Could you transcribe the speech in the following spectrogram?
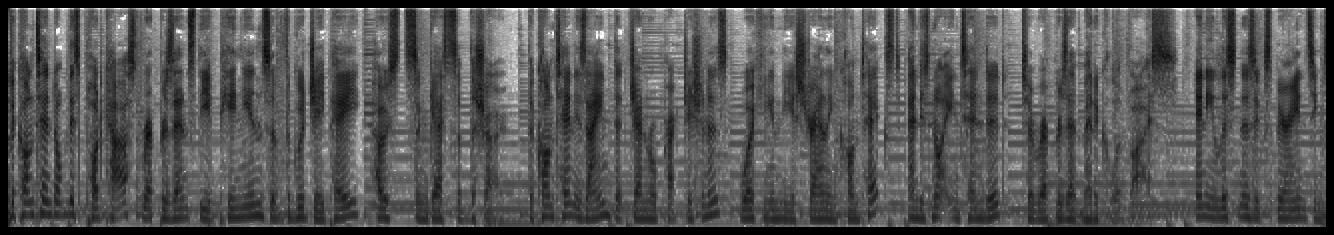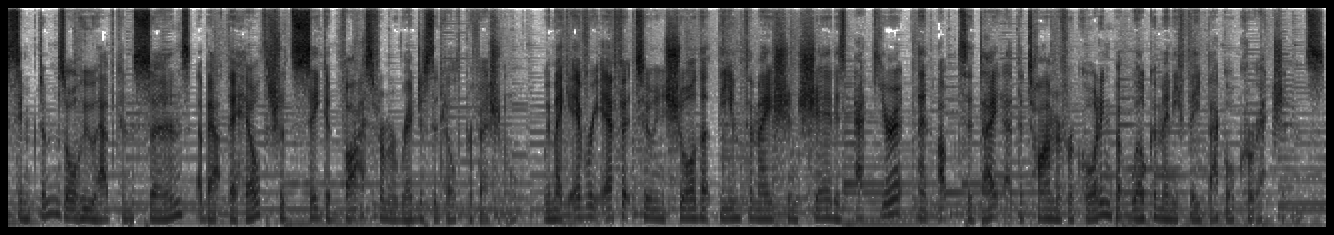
The content of this podcast represents the opinions of The Good GP, hosts, and guests of the show. The content is aimed at general practitioners working in the Australian context and is not intended to represent medical advice. Any listeners experiencing symptoms or who have concerns about their health should seek advice from a registered health professional. We make every effort to ensure that the information shared is accurate and up to date at the time of recording, but welcome any feedback or corrections.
